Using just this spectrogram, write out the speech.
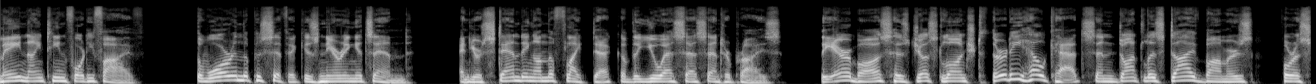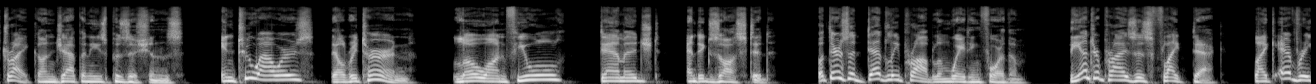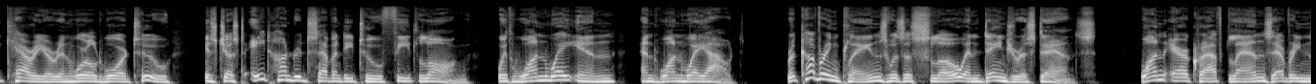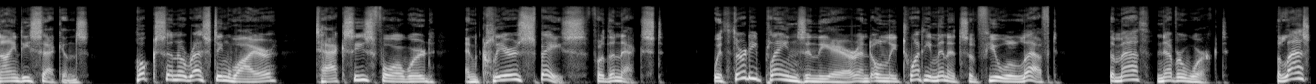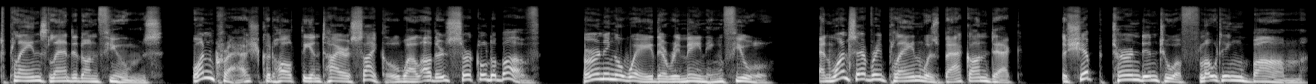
May 1945. The war in the Pacific is nearing its end, and you're standing on the flight deck of the USS Enterprise. The Air Boss has just launched 30 Hellcats and Dauntless dive bombers for a strike on Japanese positions. In two hours, they'll return, low on fuel, damaged, and exhausted. But there's a deadly problem waiting for them. The Enterprise's flight deck, like every carrier in World War II, is just 872 feet long, with one way in and one way out. Recovering planes was a slow and dangerous dance. One aircraft lands every 90 seconds, hooks an arresting wire, taxis forward, and clears space for the next. With 30 planes in the air and only 20 minutes of fuel left, the math never worked. The last planes landed on fumes. One crash could halt the entire cycle while others circled above, burning away their remaining fuel and once every plane was back on deck, the ship turned into a floating bomb.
